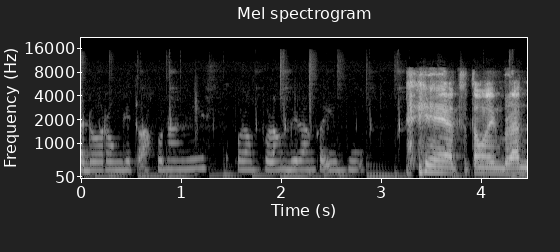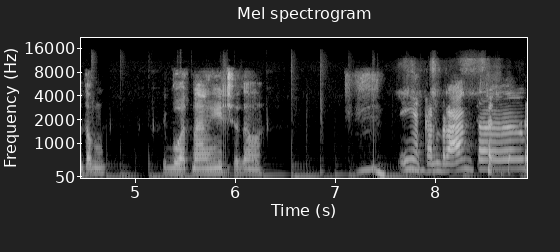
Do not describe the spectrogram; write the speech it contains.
ngedorong gitu. Aku nangis pulang-pulang bilang ke ibu. Iya tetang lain berantem. Dibuat nangis atau iya kan berantem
